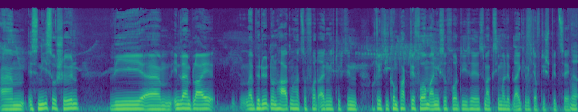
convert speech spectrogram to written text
Ähm, ist nie so schön wie ähm, Inline-Blei. Man berührt nur einen Haken und hat sofort eigentlich durch, den, auch durch die kompakte Form eigentlich sofort dieses maximale Bleigewicht auf die Spitze. Ja.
